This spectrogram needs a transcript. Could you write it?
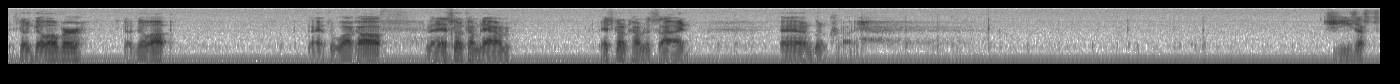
It's gonna go over. It's gonna go up. I have to walk off. And then it's gonna come down. It's gonna come to the side. And I'm gonna cry. Jesus.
